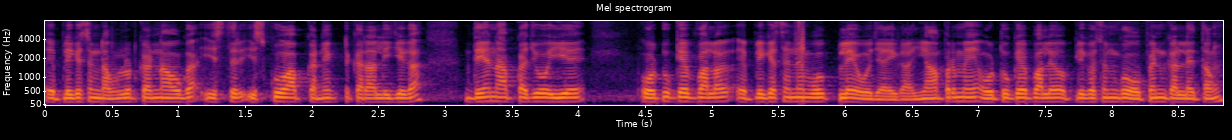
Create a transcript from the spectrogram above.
एप्लीकेशन डाउनलोड करना होगा. इस तरह, इसको आप कनेक्ट करा लीजिएगा. देन आपका जो ये ऑटो कैप वाला एप्लीकेशन है, वो प्ले हो जाएगा। यहाँ पर मैं ऑटो कैप वाले एप्लीकेशन को ओपन कर लेता हूँ।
